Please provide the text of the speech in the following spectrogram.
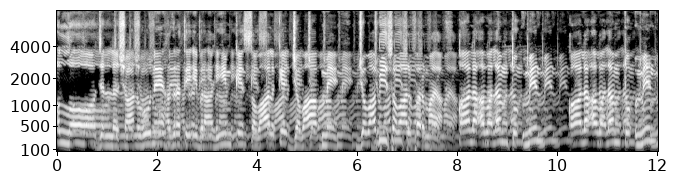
اللہ جل شانہ نے حضرت ابراہیم کے سوال کے جواب میں جوابی سوال فرمایا۔ قال اولم تؤمن؟ قال اولم تؤمن؟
